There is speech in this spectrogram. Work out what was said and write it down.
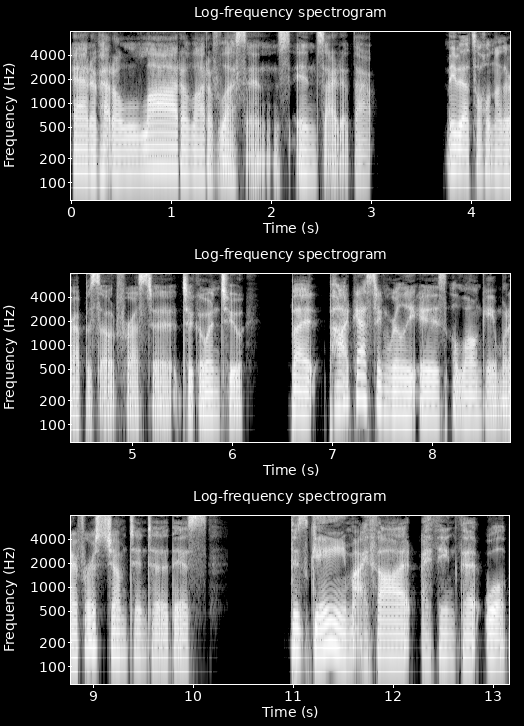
And I've had a lot, a lot of lessons inside of that. Maybe that's a whole nother episode for us to, to go into. But podcasting really is a long game. When I first jumped into this, this game, I thought, I think that, well,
